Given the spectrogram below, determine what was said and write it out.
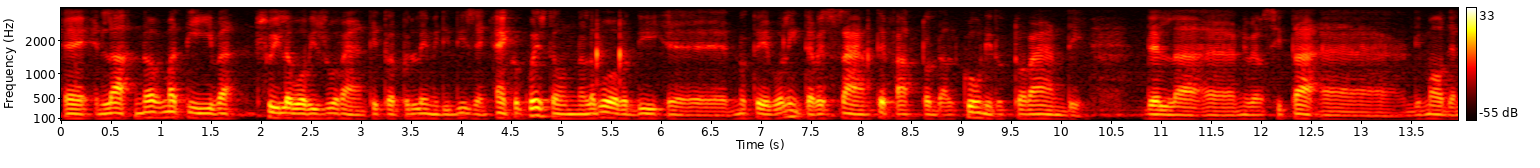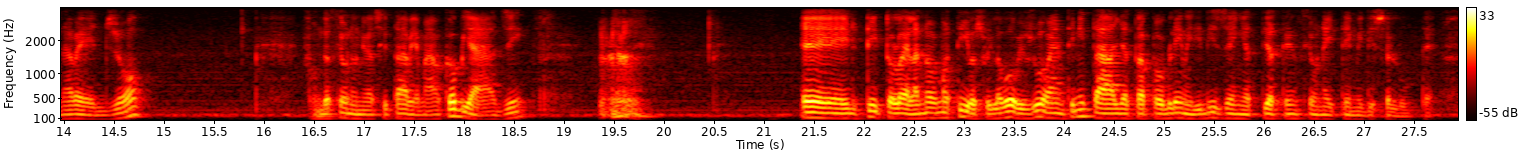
è la normativa sui lavori usuranti tra problemi di disegno. Ecco, questo è un lavoro di, eh, notevole, interessante, fatto da alcuni dottorandi dell'Università eh, di Modena Reggio, Fondazione Universitaria Marco Biagi, e il titolo è La normativa sui lavori usuranti in Italia tra problemi di disegno e di attenzione ai temi di salute.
